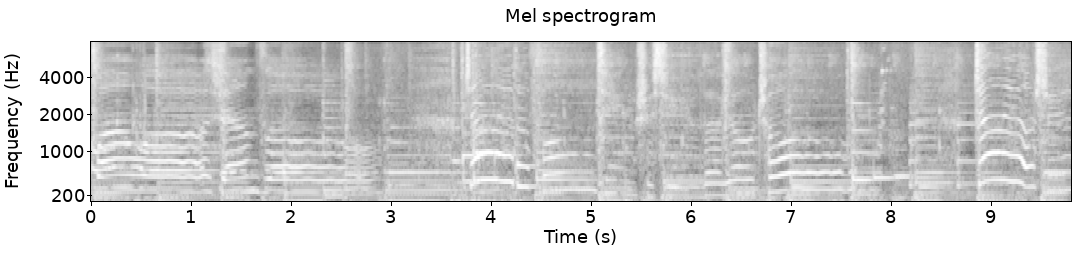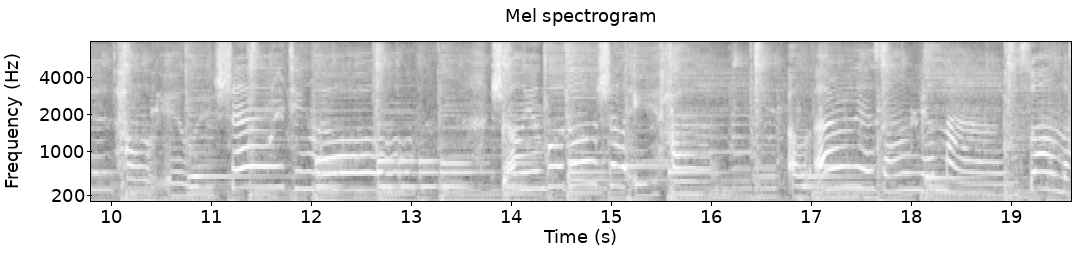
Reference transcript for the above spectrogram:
换我先走。这里的风景是喜乐忧愁这里有时候也为谁停留。上演过多少遗憾偶尔也算圆满算了。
